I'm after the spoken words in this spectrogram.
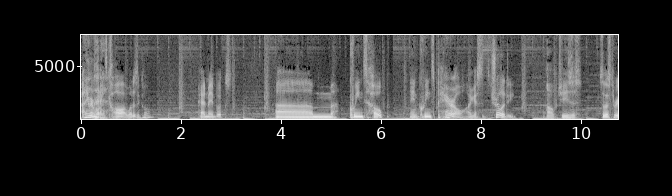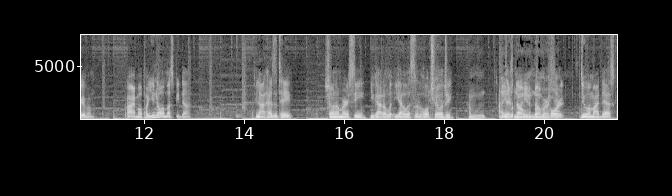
I don't even remember what it's called. What is it called? Padme books. Um, Queen's Hope and Queen's Peril. I guess it's a trilogy. oh Jesus, So there's three of them. All right, Mopa, you know it must be done. Do not hesitate. Show no mercy. You gotta li- you gotta listen to the whole trilogy. I'm. I need, there's no I need a no book mercy. report due on my desk.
